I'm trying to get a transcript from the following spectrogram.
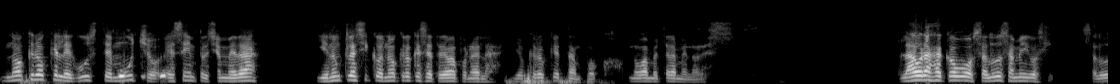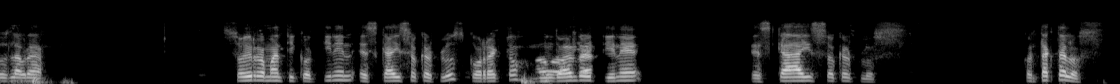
no creo que le guste mucho, esa impresión me da. Y en un clásico no creo que se atreva a ponerla. Yo creo que tampoco. No va a meter a menores. Laura Jacobo, saludos amigos. Saludos Laura. Soy romántico. ¿Tienen Sky Soccer Plus? Correcto. Mundo Android tiene Sky Soccer Plus. Contáctalos.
